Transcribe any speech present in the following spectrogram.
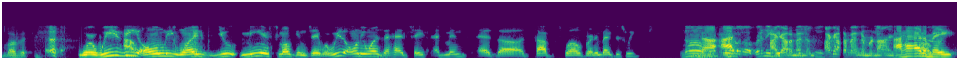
Love it. Were we the only ones? You, me, and Smokin' Jay. Were we the only ones that had Chase Edmonds as uh top twelve running back this week? No, no, Nah, before, I- uh, Renegade I got him at number. I got him at number nine. I had him eight.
